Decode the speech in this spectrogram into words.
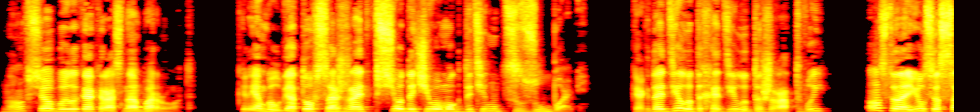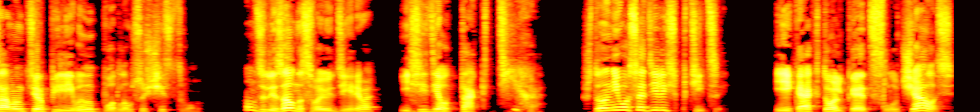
Но все было как раз наоборот. Клем был готов сожрать все, до чего мог дотянуться зубами. Когда дело доходило до жратвы, он становился самым терпеливым и подлым существом. Он залезал на свое дерево и сидел так тихо, что на него садились птицы. И как только это случалось,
